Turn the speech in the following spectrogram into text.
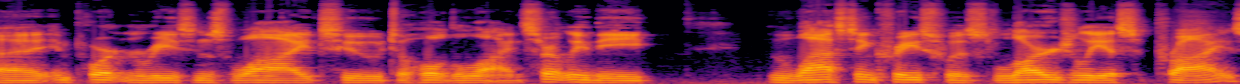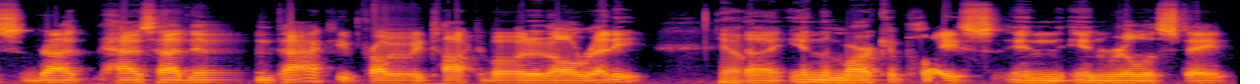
uh, important reasons why to to hold the line. Certainly, the, the last increase was largely a surprise. That has had an impact. You've probably talked about it already yep. uh, in the marketplace in in real estate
